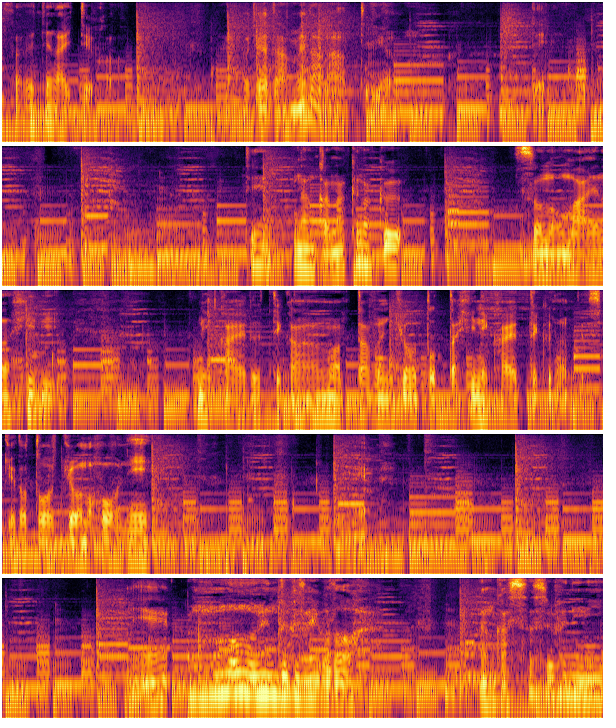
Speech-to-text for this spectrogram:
されてないっていうか、これはダメだなっていうので、で、なんか泣く泣く、その前の日に、に帰るっていうか、まあ多分今日取った日に帰ってくるんですけど、東京の方に。ね。ねもうめんどくさいこと。なんか久しぶりに、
